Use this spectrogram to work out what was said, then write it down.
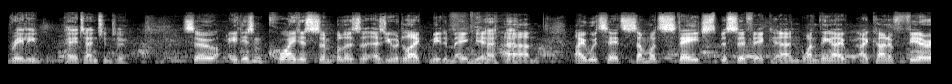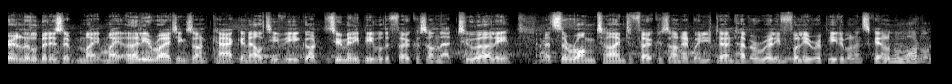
really pay attention to? So it isn't quite as simple as, as you would like me to make it. Um, I would say it's somewhat stage specific. And one thing I, I kind of fear a little bit is that my, my early writings on CAC and LTV got too many people to focus on that too early. That's the wrong time to focus on it when you don't have a really fully repeatable and scalable model.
